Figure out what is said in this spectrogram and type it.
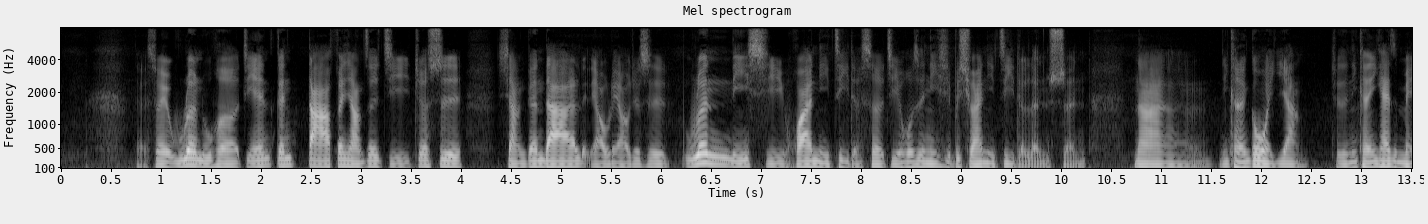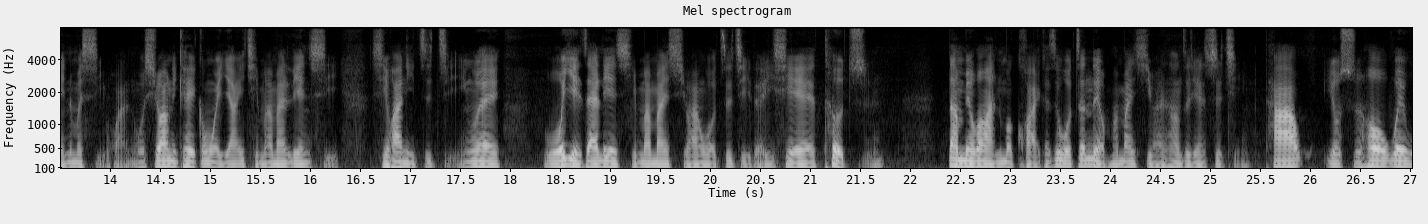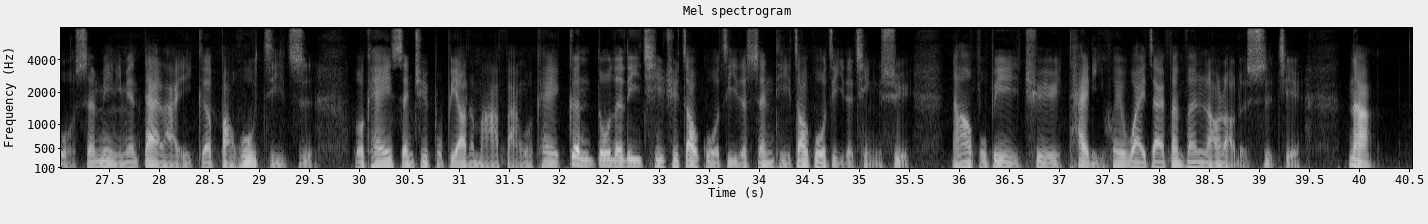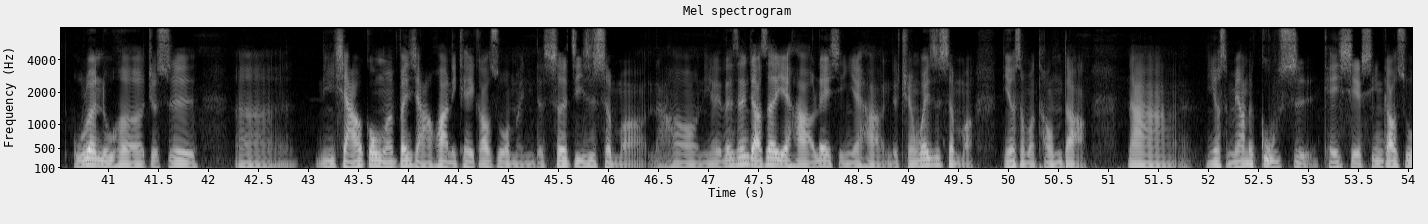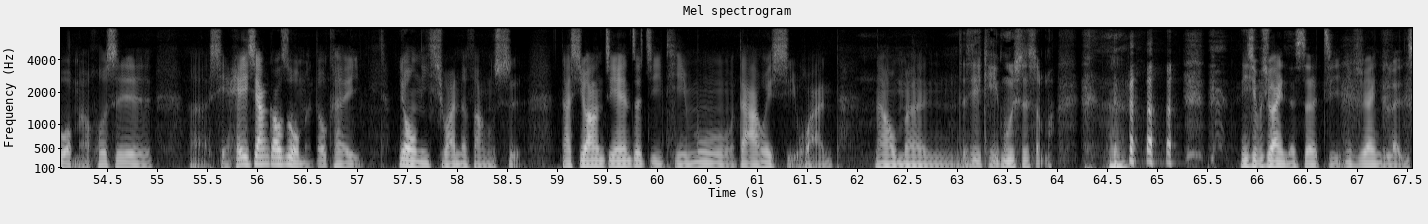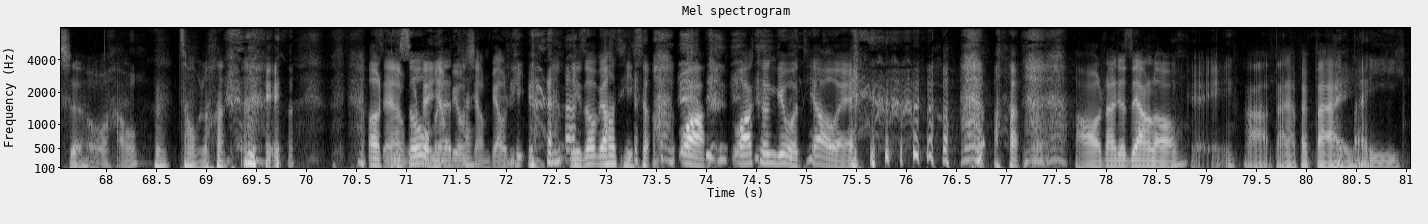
对，所以无论如何，今天跟大家分享这集，就是想跟大家聊聊，就是无论你喜欢你自己的设计，或是你喜不喜欢你自己的人生。那你可能跟我一样，就是你可能一开始没那么喜欢。我希望你可以跟我一样，一起慢慢练习喜欢你自己，因为我也在练习慢慢喜欢我自己的一些特质，但没有办法那么快。可是我真的有慢慢喜欢上这件事情，它有时候为我生命里面带来一个保护机制，我可以省去不必要的麻烦，我可以更多的力气去照顾我自己的身体，照顾我自己的情绪，然后不必去太理会外在纷纷扰扰的世界。那。无论如何，就是呃，你想要跟我们分享的话，你可以告诉我们你的设计是什么，然后你的人生角色也好，类型也好，你的权威是什么，你有什么通道，那你有什么样的故事，可以写信告诉我们，或是呃写黑箱告诉我们，都可以用你喜欢的方式。那希望今天这集题目大家会喜欢。那我们这些题目是什么？你喜不喜欢你的设计？你喜不喜欢你的人设？哦，好，怎么了？哦，你说我们不用想标题，你说标题说哇挖坑给我跳哎！好，那就这样喽。OK，好，大家拜拜拜。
